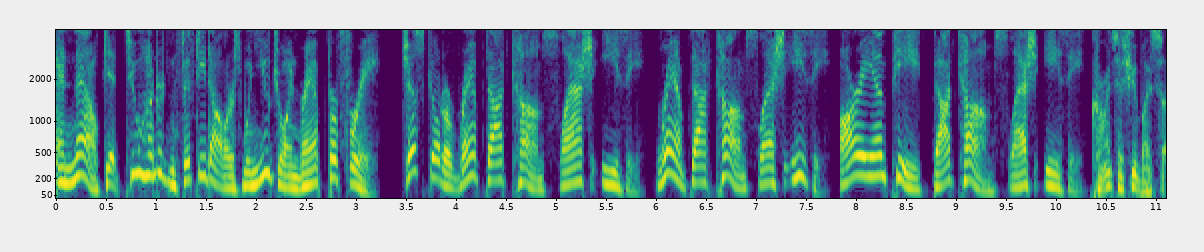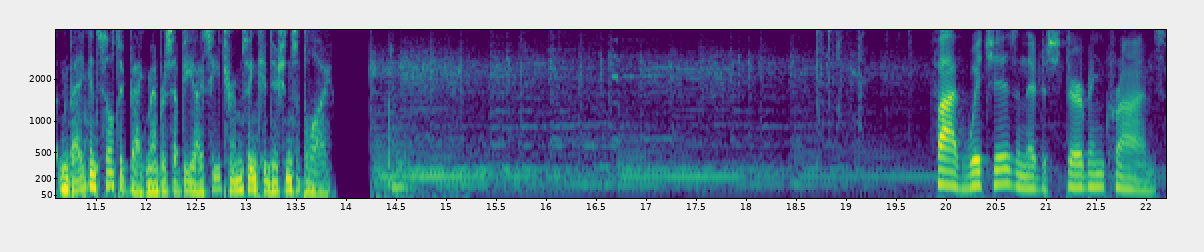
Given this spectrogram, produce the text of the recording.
And now get $250 when you join Ramp for free. Just go to ramp.com slash easy. Ramp.com slash easy. R-A-M-P.com slash easy. Cards issued by Sutton Bank and Celtic Bank members FDIC terms and conditions apply. Five witches and their disturbing crimes.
